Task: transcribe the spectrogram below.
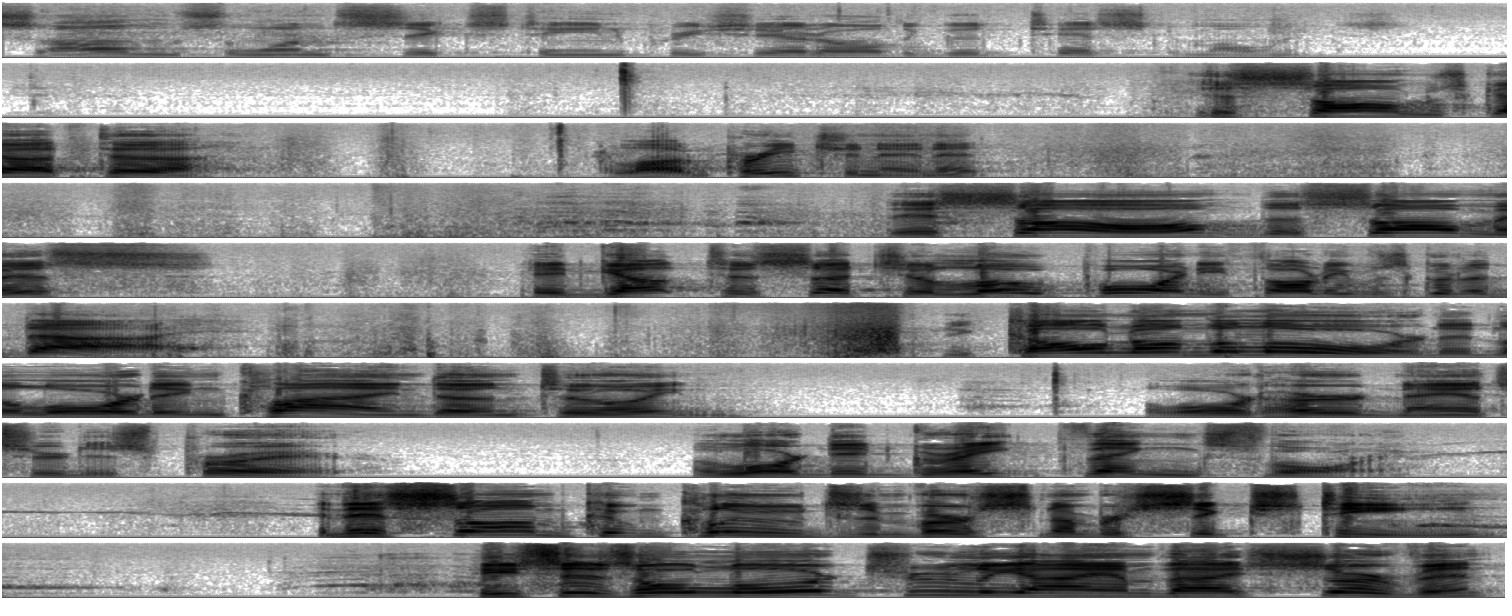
Psalms 116. Appreciate all the good testimonies. This psalm's got uh, a lot of preaching in it. This psalm, the psalmist, had got to such a low point he thought he was going to die. He called on the Lord, and the Lord inclined unto him. The Lord heard and answered his prayer. The Lord did great things for him. And this psalm concludes in verse number 16. He says, O Lord, truly I am thy servant.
